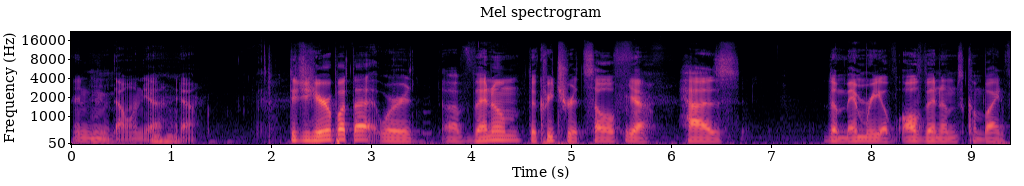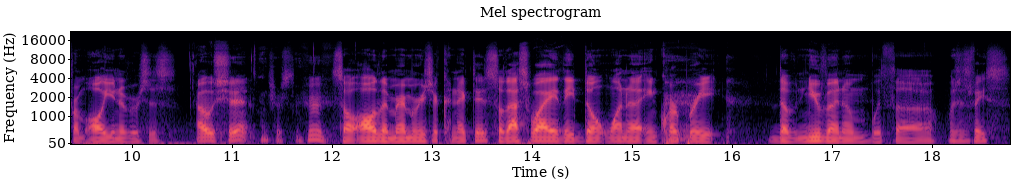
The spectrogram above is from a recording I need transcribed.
and Mm. that one. Yeah, Mhm. yeah, Did you hear about that? Where uh, Venom, the creature itself, yeah. has the memory of all Venoms combined from all universes. Oh shit. Interesting. So all the memories are connected. So that's why they don't want to incorporate the new Venom with uh, what's his face?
